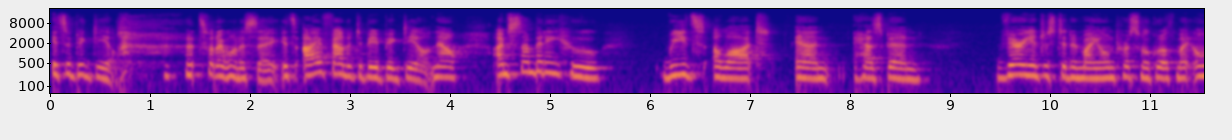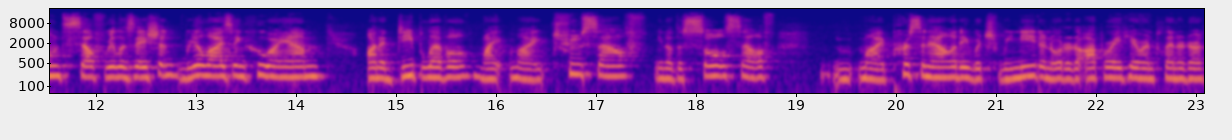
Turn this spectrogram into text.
it's a big deal. That's what I want to say. It's I've found it to be a big deal. Now, I'm somebody who reads a lot and has been very interested in my own personal growth, my own self-realization, realizing who I am on a deep level, my my true self, you know, the soul self, my personality which we need in order to operate here on planet Earth.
